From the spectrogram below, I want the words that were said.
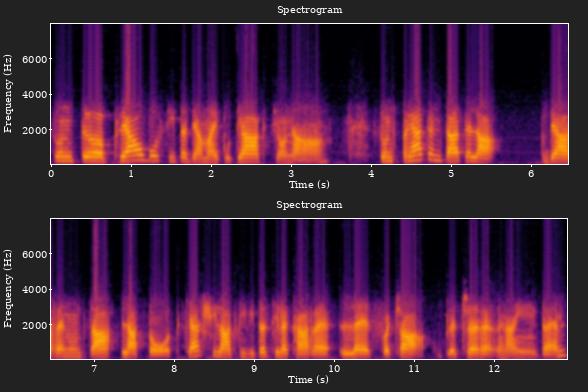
sunt uh, prea obosite de a mai putea acționa, sunt prea tentate la de a renunța la tot, chiar și la activitățile care le făcea plăcere înainte.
